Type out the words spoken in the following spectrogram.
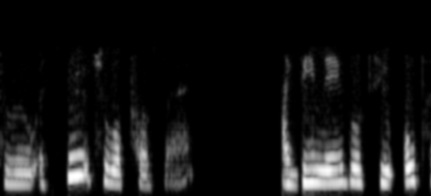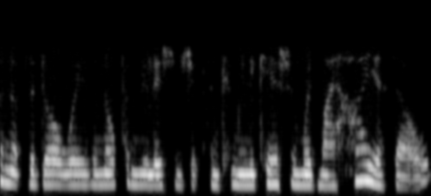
through a spiritual process, I've been able to open up the doorways and open relationships and communication with my higher self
